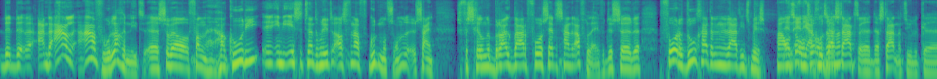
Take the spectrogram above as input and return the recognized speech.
de, de, aan de aan- aanvoer lag het niet. Eh, zowel van Hankouri in, in die eerste 20 minuten als vanaf Goedmondson. Er zijn verschillende bruikbare voorzetten zijn er afgeleverd. Dus eh, de, voor het doel gaat er inderdaad iets mis. Maar en, ja, onze- goed, daar, staat, daar staat natuurlijk eh,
